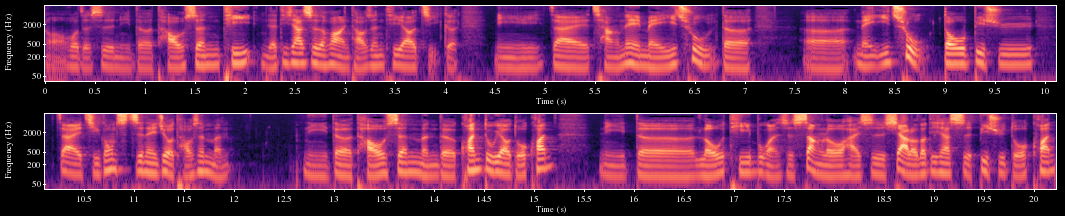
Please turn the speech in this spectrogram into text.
哦，或者是你的逃生梯。你在地下室的话，你逃生梯要几个？你在场内每一处的。呃，每一处都必须在几公尺之内就有逃生门。你的逃生门的宽度要多宽？你的楼梯不管是上楼还是下楼到地下室必须多宽？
